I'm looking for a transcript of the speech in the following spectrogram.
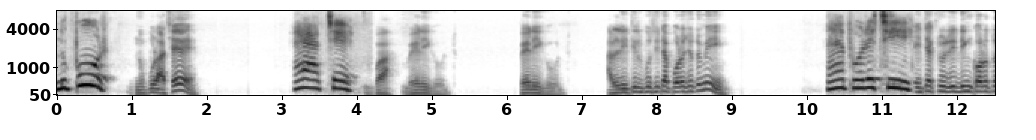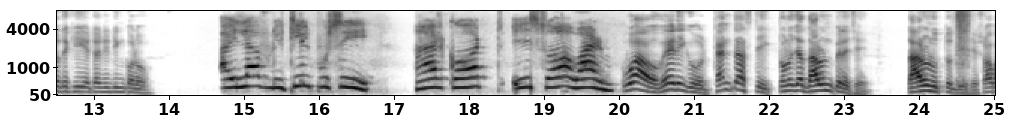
নুপুর। নুপুর আছে? হ্যাঁ আছে। বাহ ভেরি গুড ভেরি গুড আর লিটিল পুসিটা পড়েছো তুমি? হ্যাঁ পড়েছি। এইটা একটু রিডিং করো তো দেখি এটা রিডিং করো। I love little pussy. Her coat is so warm. Wow very good fantastic Tanuja দারুণ পেরেছে দারুণ উত্তর দিয়েছে। সব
